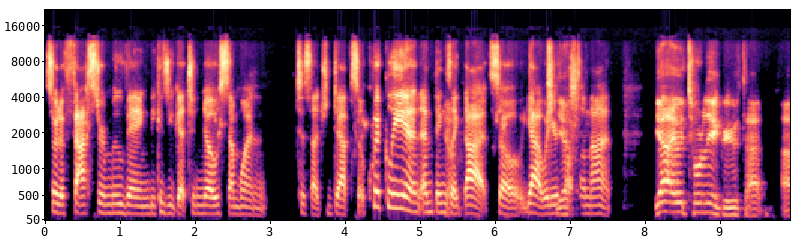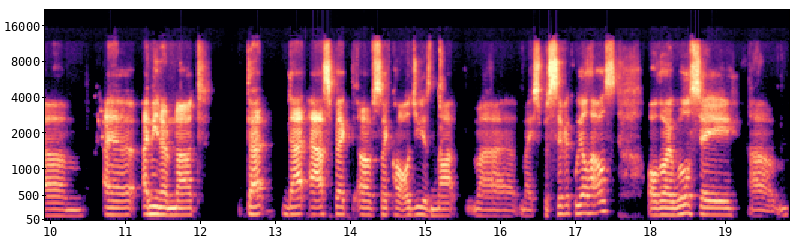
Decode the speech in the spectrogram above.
sort of faster moving because you get to know someone to such depth so quickly and and things yeah. like that so yeah what are your yeah. thoughts on that yeah i would totally agree with that um i uh, i mean i'm not that that aspect of psychology is not my my specific wheelhouse although i will say um,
